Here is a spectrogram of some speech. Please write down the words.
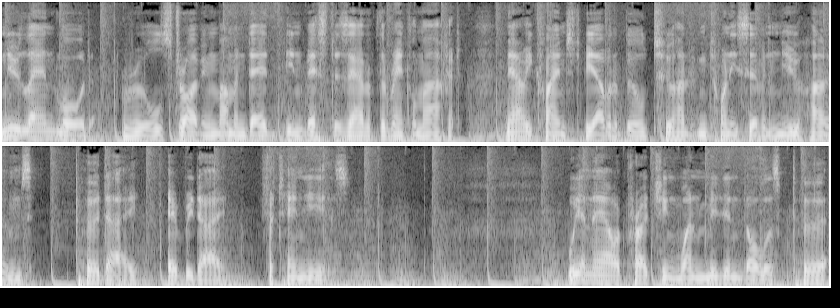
New landlord rules driving mum and dad investors out of the rental market. Now he claims to be able to build 227 new homes per day, every day, for 10 years. We are now approaching $1 million per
